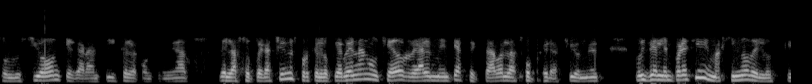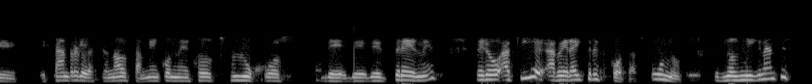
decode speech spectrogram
solución que garantice la continuidad de las operaciones, porque lo que habían anunciado realmente afectaba las operaciones, pues de la empresa y me imagino de los que están relacionados también con esos flujos de, de, de trenes. Pero aquí, a ver, hay tres cosas. Uno, los migrantes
